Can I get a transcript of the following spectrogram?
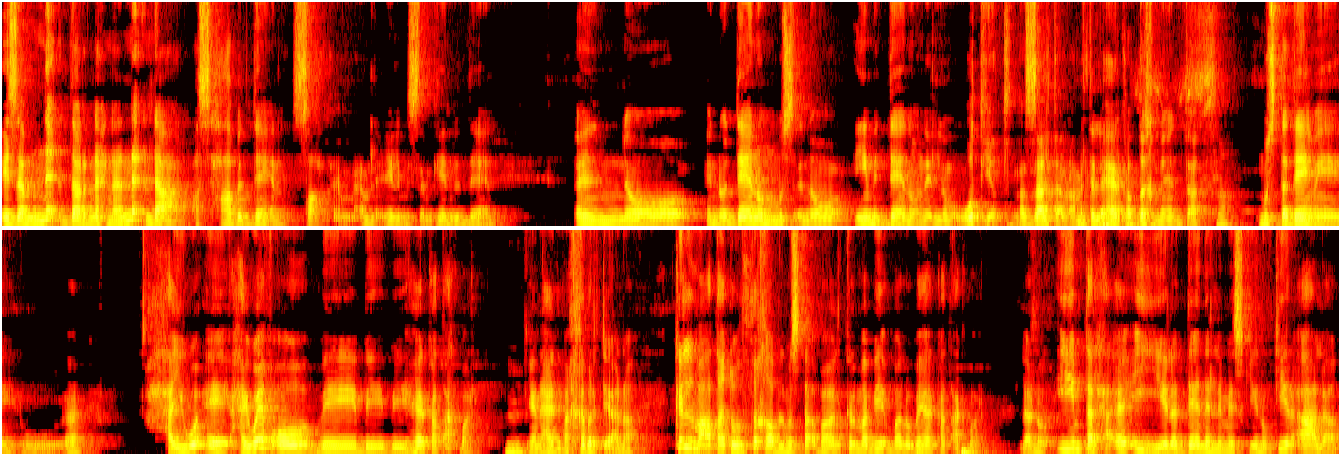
إذا بنقدر نحن نقنع أصحاب الدين صح اللي مستمكين بالدين انه إنه دينهم مس... إنه قيمة دينهم اللي وطيت. نزلتها عملت لها هيركت ضخمة أنت. صح. مستدامة و... حيوافقوا بهيركت أكبر. م. يعني هذه من خبرتي أنا. كل ما أعطيتهم ثقة بالمستقبل كل ما بيقبلوا بهيركت أكبر. لأنه قيمتها الحقيقية للدين اللي ماسكينه كتير أعلى.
